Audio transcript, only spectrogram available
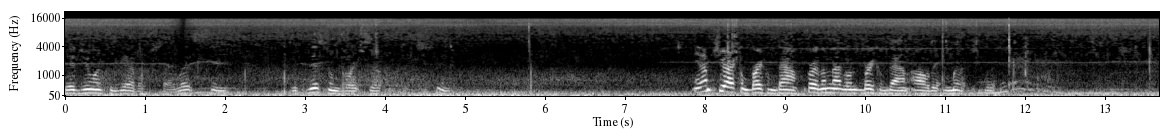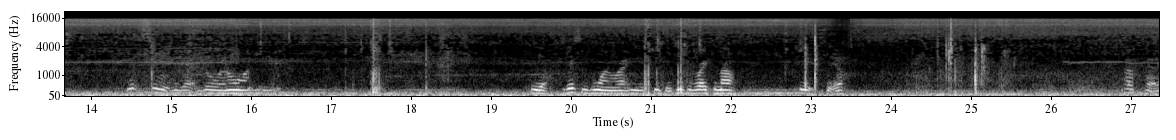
they're joined together. So let's see if this one breaks up. Hmm. And I'm sure I can break them down further. I'm not going to break them down all that much, but let's see what we got going on here. Yeah, this is one right here too, this is breaking off itself. Okay.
